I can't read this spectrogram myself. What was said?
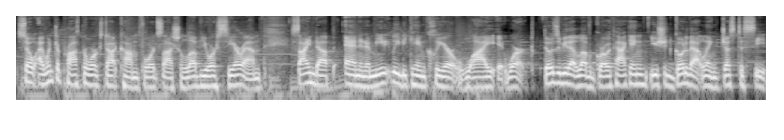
So I went to prosperworks.com forward slash love your CRM, signed up, and it immediately became clear why it worked. Those of you that love growth hacking, you should go to that link just to see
